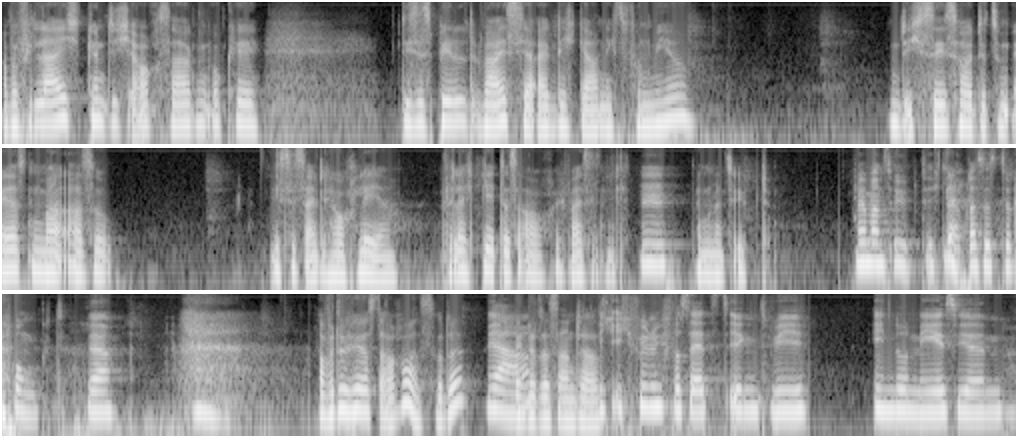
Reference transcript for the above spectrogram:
Aber vielleicht könnte ich auch sagen, okay, dieses Bild weiß ja eigentlich gar nichts von mir. Und ich sehe es heute zum ersten Mal, also ist es eigentlich auch leer. Vielleicht geht das auch, ich weiß es nicht, Mhm. wenn man es übt. Wenn man es übt. Ich glaube, das ist der Punkt. Ja. Aber du hörst auch was, oder? Ja. Wenn du das anschaust. Ich, ich fühle mich versetzt irgendwie Indonesien.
